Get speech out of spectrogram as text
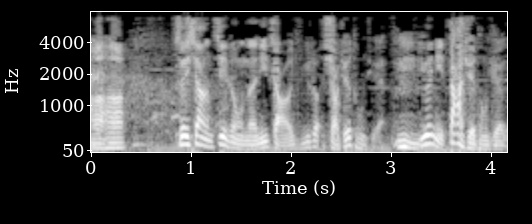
啊。所以像这种呢，你找比如说小学同学，嗯，因为你大学同学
